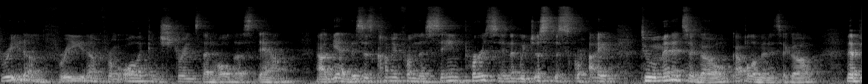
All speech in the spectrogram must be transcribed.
Freedom, freedom from all the constraints that hold us down. Now again, this is coming from the same person that we just described two minutes ago, a couple of minutes ago, that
